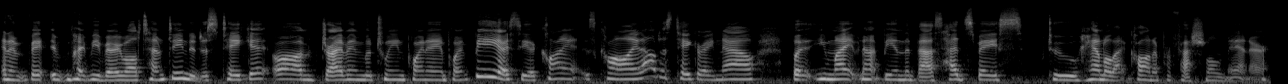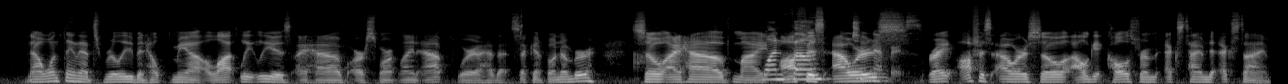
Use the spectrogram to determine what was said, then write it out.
And it, it might be very well tempting to just take it. Oh, I'm driving between point A and point B. I see a client is calling. I'll just take it right now. But you might not be in the best headspace to handle that call in a professional manner. Now, one thing that's really been helping me out a lot lately is I have our SmartLine app where I have that second phone number. So I have my One office phone, hours, right? Office hours. So I'll get calls from X time to X time.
